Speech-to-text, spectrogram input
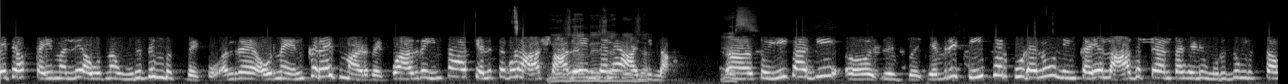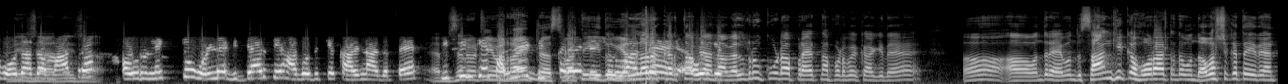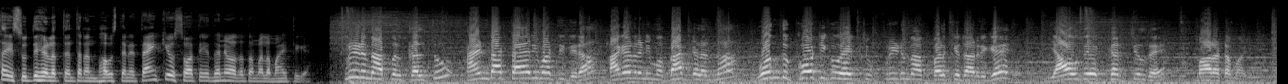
ಏಜ್ ಆಫ್ ಟೈಮ್ ಅಲ್ಲಿ ಅವ್ರನ್ನ ಉರಿದಿಂಬಿಸ್ಬೇಕು ಅಂದ್ರೆ ಅವ್ರನ್ನ ಎನ್ಕರೇಜ್ ಮಾಡ್ಬೇಕು. ಆದ್ರೆ ಇಂತಹ ಕೆಲಸಗಳು ಆ ಶಾಲೆಯಿಂದಲೇ. ಆಗಿಲ್ಲ. ಸೊ ಹೀಗಾಗಿ ಎವ್ರಿ ಟೀಚರ್ ಕೂಡ ನಿಮ್ ಕೈಯಲ್ಲಿ ಆಗುತ್ತೆ ಅಂತ ಹೇಳಿ ಉರಿದುಂಬಿಸ್ತಾ ಹೋದಾಗ ಮಾತ್ರ. ಅವರು ನೆಕ್ಸ್ಟ್ ಒಳ್ಳೆ ವಿದ್ಯಾರ್ಥಿ ಆಗೋದಕ್ಕೆ ಕಾರಣ ಆಗುತ್ತೆ. ಎಲ್ಲರ ಕರ್ತವ್ಯ. ನಾವೆಲ್ಲರೂ ಕೂಡ ಪ್ರಯತ್ನ ಪಡಬೇಕಾಗಿದೆ. ಅಂದ್ರೆ ಒಂದು ಸಾಂಘಿಕ ಹೋರಾಟದ ಒಂದು ಅವಶ್ಯಕತೆ ಇದೆ ಅಂತ ಈ ಸುದ್ದಿ ಹೇಳುತ್ತೆ ಅಂತ ನಾನು ಭಾವಿಸ್ತೇನೆ. Thank you Swathi. ಧನ್ಯವಾದ ತಮ್ಮೆಲ್ಲ ಮಾಹಿತಿಗೆ. ಫ್ರೀಡಮ್ ಆಪ್ ಕಲ್ತು ಹ್ಯಾಂಡ್ ಬ್ಯಾಗ್ ತಯಾರಿ ಮಾಡ್ತಿದ್ದೀರಾ? ಹಾಗಾದ್ರೆ ನಿಮ್ಮ ಬ್ಯಾಗ್ ಗಳನ್ನ ಒಂದು ಕೋಟಿಗೂ ಹೆಚ್ಚು ಫ್ರೀಡಮ್ ಆಪ್ ಬಳಕೆದಾರರಿಗೆ ಯಾವುದೇ ಖರ್ಚಿಲ್ಲದೆ ಮಾರಾಟ ಮಾಡಿ.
